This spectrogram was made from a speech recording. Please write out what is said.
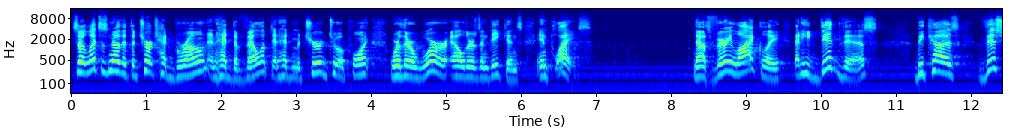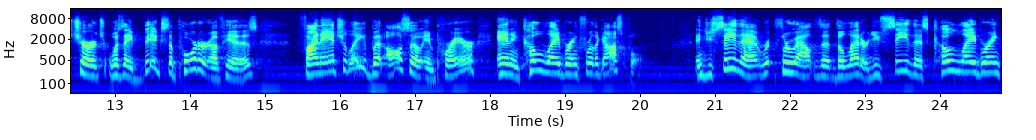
So it lets us know that the church had grown and had developed, it had matured to a point where there were elders and deacons in place. Now it's very likely that he did this because this church was a big supporter of his financially, but also in prayer and in co laboring for the gospel. And you see that throughout the, the letter. You see this co laboring,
